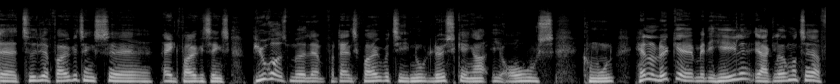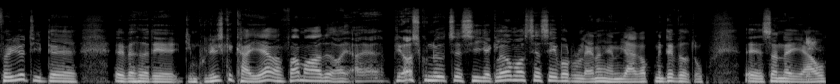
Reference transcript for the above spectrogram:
øh, tidligere folketings, øh, ikke folketings, byrådsmedlem for Dansk Folkeparti, nu løsgænger i Aarhus Kommune. Held og lykke øh, med det hele. Jeg glæder mig til at følge dit, øh, hvad hedder det, din politiske karriere fremrettet, og jeg bliver også nødt til at sige, jeg glæder mig også til at se, hvor du lander hen, Jakob, men det ved du. Sådan er jeg jo.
